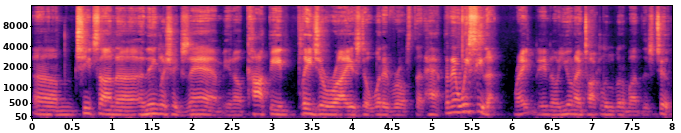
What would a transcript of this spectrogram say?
um, cheats on a, an English exam, you know, copied, plagiarized, or whatever else that happened. And we see that, right? You know, you and I talked a little bit about this too.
